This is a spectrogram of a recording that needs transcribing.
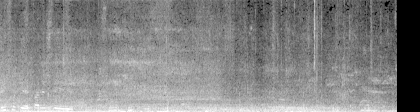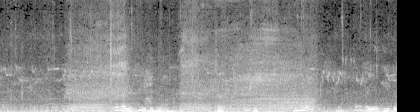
Penso che faresti Guarda il video. Guarda il video.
